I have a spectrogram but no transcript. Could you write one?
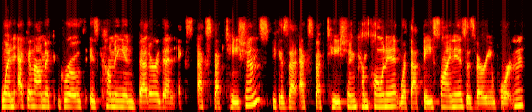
when economic growth is coming in better than ex- expectations, because that expectation component, what that baseline is, is very important.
